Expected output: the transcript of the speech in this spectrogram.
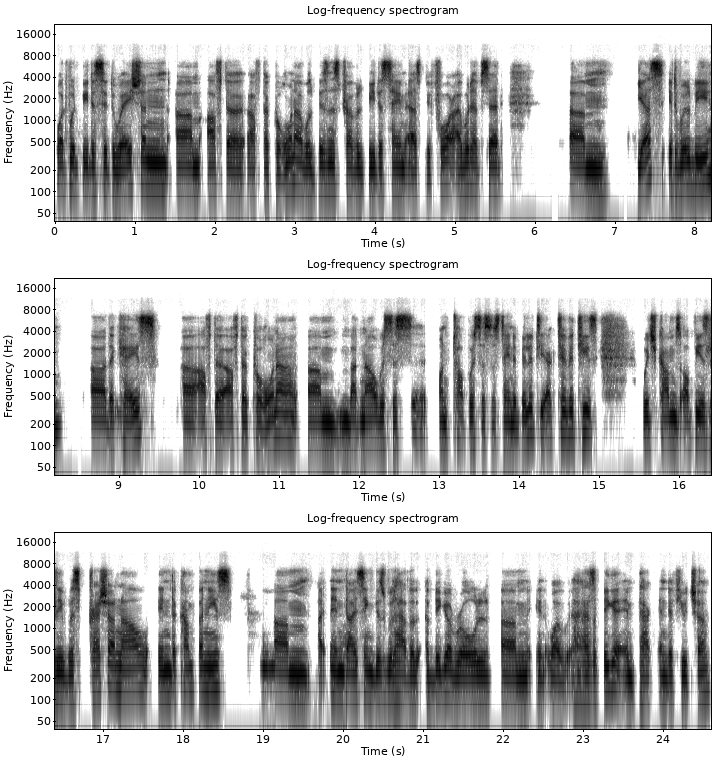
what would be the situation um, after after Corona? Will business travel be the same as before? I would have said um, yes, it will be uh, the case uh, after after Corona. Um, but now with this uh, on top with the sustainability activities, which comes obviously with pressure now in the companies. Um, and I think this will have a, a bigger role um, in, or has a bigger impact in the future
